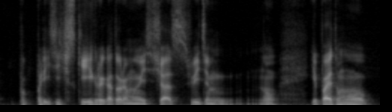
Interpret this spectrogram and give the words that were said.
политические игры, которые мы сейчас видим, ну, и поэтому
